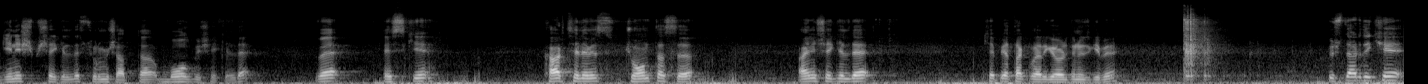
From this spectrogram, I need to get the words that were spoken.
geniş bir şekilde sürmüş hatta bol bir şekilde ve eski kartelimiz contası aynı şekilde kep yatakları gördüğünüz gibi üstlerdeki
